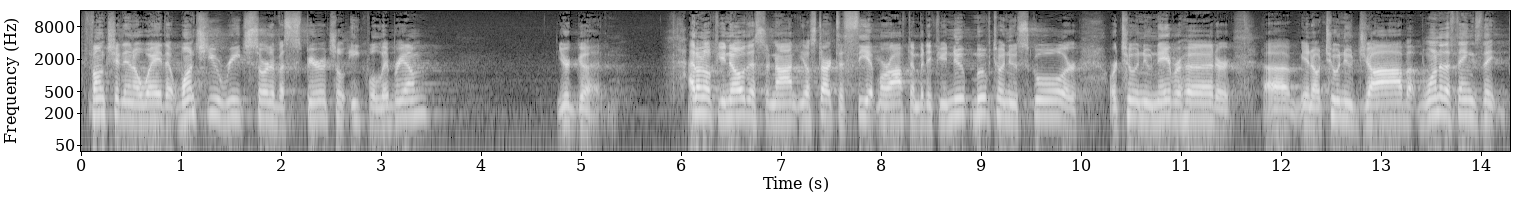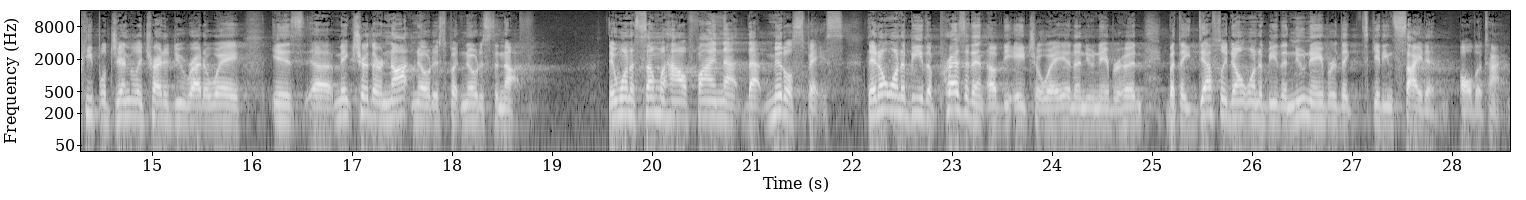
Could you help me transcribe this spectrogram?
function in a way that once you reach sort of a spiritual equilibrium, you're good. I don't know if you know this or not, you'll start to see it more often, but if you move to a new school or, or to a new neighborhood or uh, you know, to a new job, one of the things that people generally try to do right away is uh, make sure they're not noticed, but noticed enough. They want to somehow find that, that middle space. They don't want to be the president of the HOA in a new neighborhood, but they definitely don't want to be the new neighbor that's getting cited all the time.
